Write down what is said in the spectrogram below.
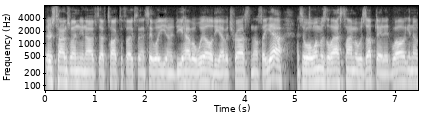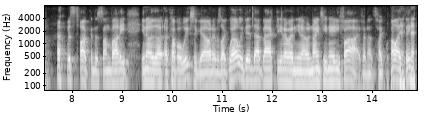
there's times when you know I've I've talked to folks and I say, well, you know, do you have a will? Do you have a trust? And they'll say, yeah. I say, well, when was the last time it was updated? Well, you know, I was talking to somebody, you know, the, a couple of weeks ago, and it was like, well, we did that back, you know, in you know 1985, and it's like, well, I think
